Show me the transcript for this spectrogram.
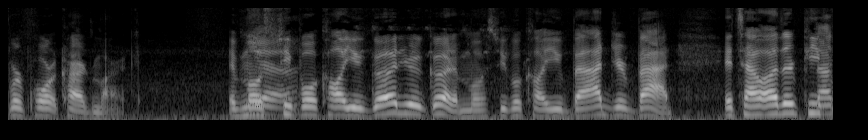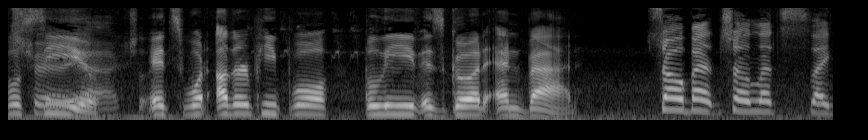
report card mark. If most Yeah. people call you good, you're good. If most people call you bad, you're bad. It's how other people That's true, see you. yeah. It's what other people believe is good and bad. So, but so let's like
